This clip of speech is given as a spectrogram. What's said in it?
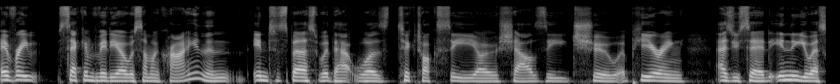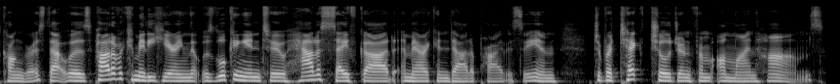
every second video was someone crying, and then interspersed with that was TikTok CEO Shou Zi Chew appearing, as you said, in the US Congress. That was part of a committee hearing that was looking into how to safeguard American data privacy and to protect children from online harms.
